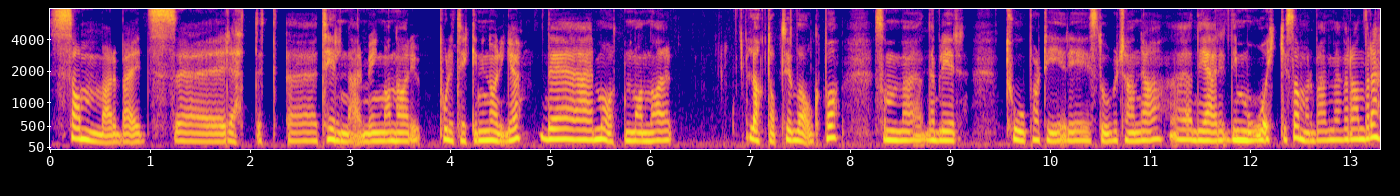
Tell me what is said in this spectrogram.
samarbeidsrettet eh, tilnærming man har i politikken i Norge. Det er måten man har lagt opp til valg på. Som eh, det blir to partier i Storbritannia. De, er, de, må ikke samarbeide med hverandre.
